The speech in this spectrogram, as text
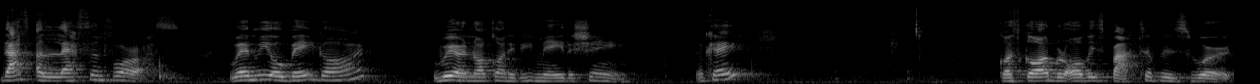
That's a lesson for us. When we obey God, we are not going to be made ashamed. Okay? Because God will always back up his word.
